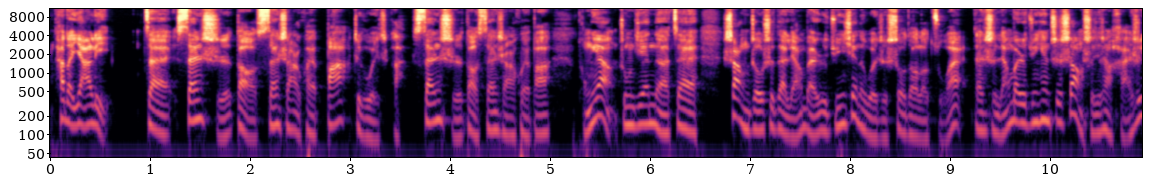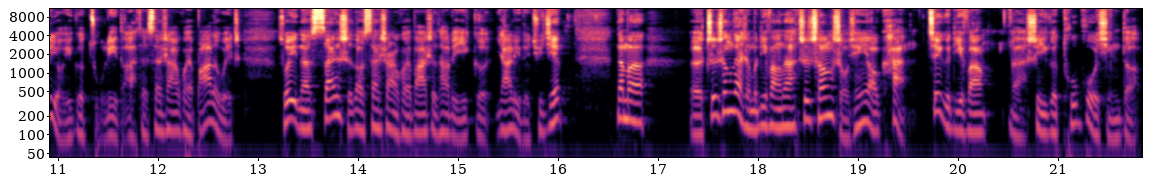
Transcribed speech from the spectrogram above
它的压力。在三十到三十二块八这个位置啊，三十到三十二块八，同样中间呢，在上周是在两百日均线的位置受到了阻碍，但是两百日均线之上实际上还是有一个阻力的啊，在三十二块八的位置，所以呢，三十到三十二块八是它的一个压力的区间。那么，呃，支撑在什么地方呢？支撑首先要看这个地方啊，是一个突破型的。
